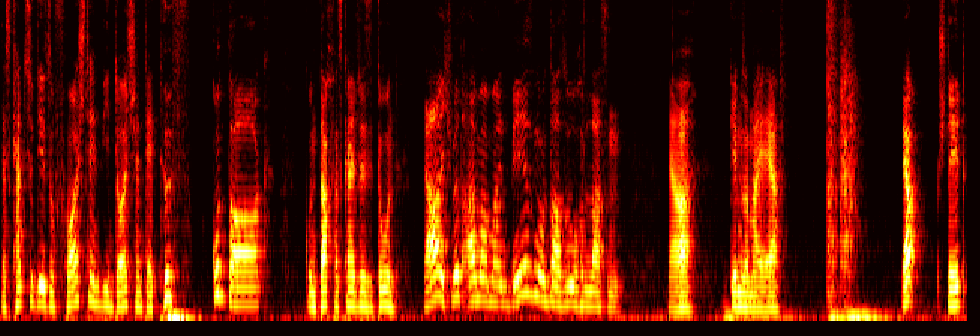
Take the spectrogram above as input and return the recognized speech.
Das kannst du dir so vorstellen wie in Deutschland der TÜV. Guten Tag. Guten Tag, was kann ich für Sie tun? Ja, ich würde einmal meinen Besen untersuchen lassen. Ja, geben Sie mal her. Ja, steht.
